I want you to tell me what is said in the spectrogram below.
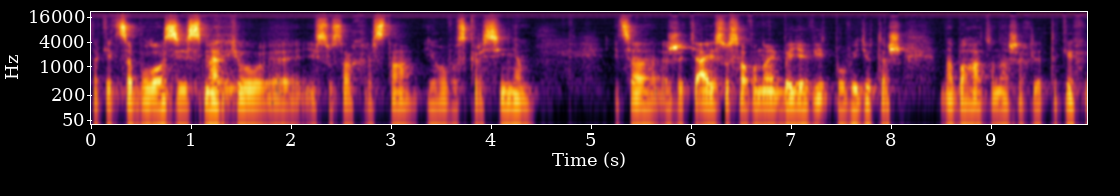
так як це було зі смертю е, Ісуса Христа, Його Воскресінням. І це життя Ісуса, воно якби є відповіддю теж на багато наших таких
